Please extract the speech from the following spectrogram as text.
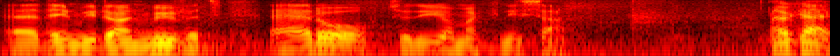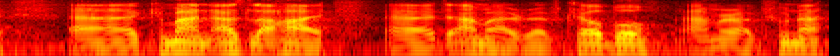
then we don't move it at all to the Yom HaKnisah. Okay, uh, Kaman Azla, hi. Uh, Amar Rav Kelbo, Amar Rav Huna.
